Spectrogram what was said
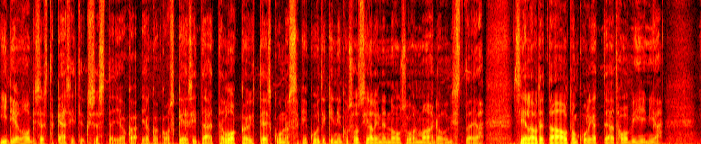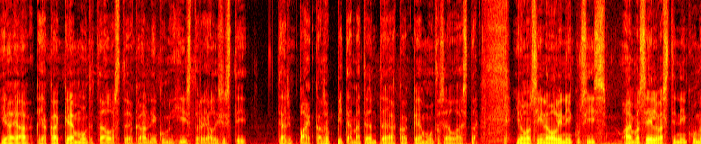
ideologisesta käsityksestä, joka, joka koskee sitä, että luokkayhteiskunnassakin kuitenkin niin kuin sosiaalinen nousu on mahdollista ja siellä otetaan autonkuljettajat hoviin ja, ja, ja, ja kaikkea muuta tällaista, joka on niin kuin historiallisesti täysin paikkansa pitämätöntä ja kaikkea muuta sellaista, jolloin siinä oli niin kuin siis aivan selvästi niin kuin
